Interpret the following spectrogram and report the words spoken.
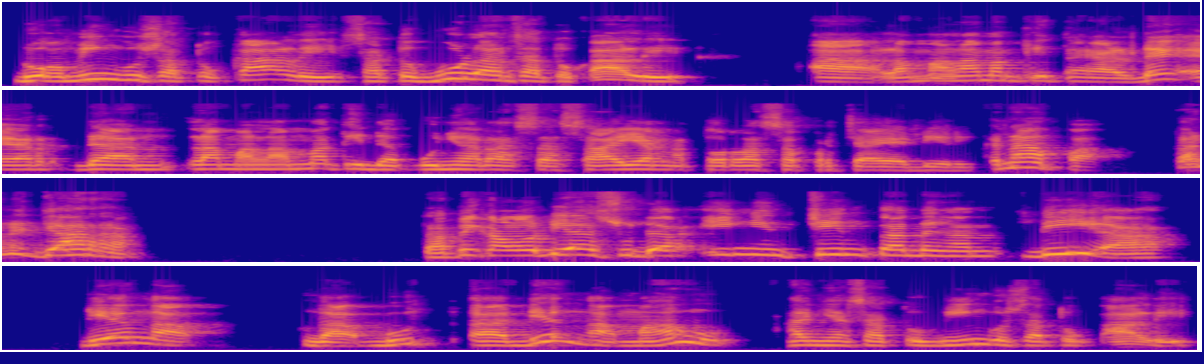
dua minggu satu kali, satu bulan satu kali, ah, lama-lama kita LDR dan lama-lama tidak punya rasa sayang atau rasa percaya diri. Kenapa? Karena jarang. Tapi kalau dia sudah ingin cinta dengan dia, dia nggak nggak but, uh, dia nggak mau hanya satu minggu satu kali.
